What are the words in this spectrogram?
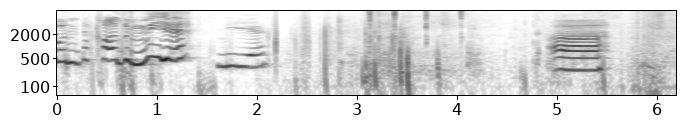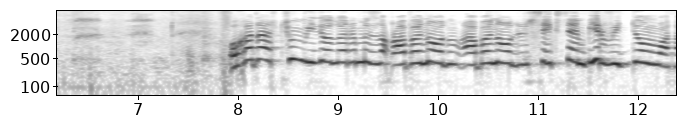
abonede kaldım. Niye? Niye? Aa, o kadar tüm videolarımızda abone olun, abone olun. 81 videom var.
